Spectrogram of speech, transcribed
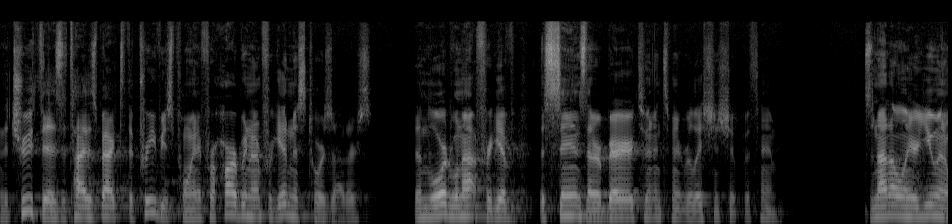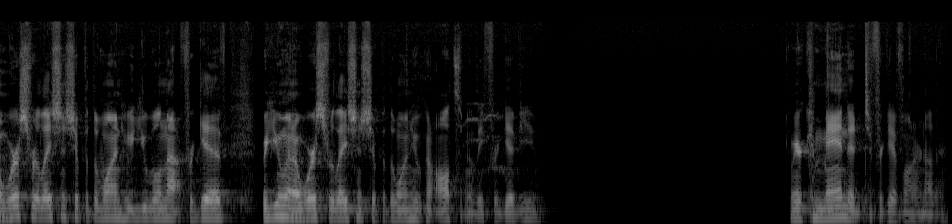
And the truth is, to tie this back to the previous point, if we're harboring unforgiveness towards others, then the Lord will not forgive the sins that are barrier to an intimate relationship with Him. So not only are you in a worse relationship with the one who you will not forgive, but you in a worse relationship with the one who can ultimately forgive you. We are commanded to forgive one another.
